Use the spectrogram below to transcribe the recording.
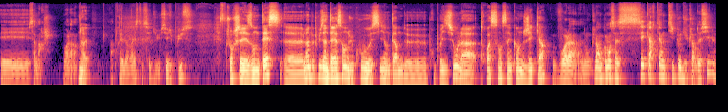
Et ça marche. Voilà. Ouais. Après, le reste, c'est du, c'est du plus. Toujours chez Zontes, euh, là un peu plus intéressant du coup aussi en termes de proposition, la 350 GK. Voilà, donc là on commence à s'écarter un petit peu du cœur de cible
